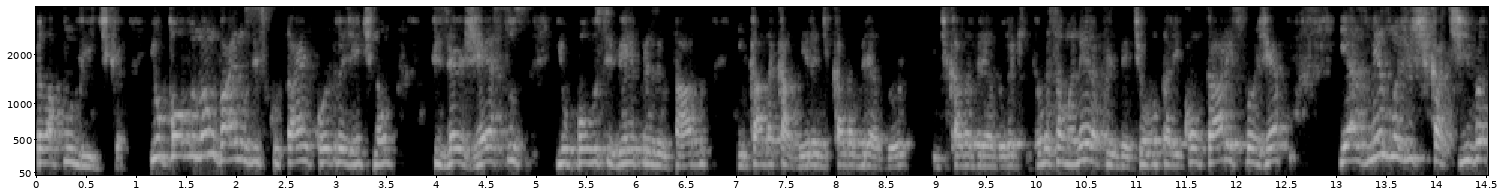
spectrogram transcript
pela política. E o povo não vai nos escutar enquanto a gente não fizer gestos e o povo se ver representado em cada cadeira de cada vereador e de cada vereador aqui. Então, dessa maneira, presidente, eu votarei contrário a esse projeto e é as mesmas justificativa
